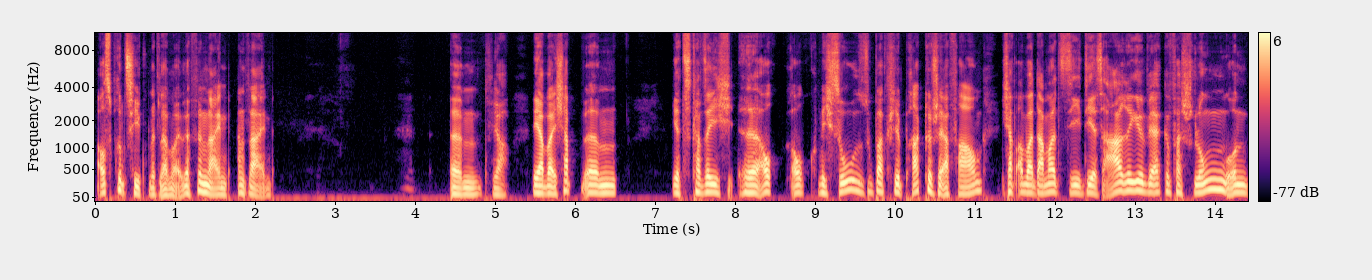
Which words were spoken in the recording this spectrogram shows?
Aus Prinzip mittlerweile. Nein, nein. Ähm, ja. Ja, aber ich habe ähm, jetzt tatsächlich äh, auch, auch nicht so super viel praktische Erfahrung. Ich habe aber damals die DSA-Regelwerke verschlungen und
